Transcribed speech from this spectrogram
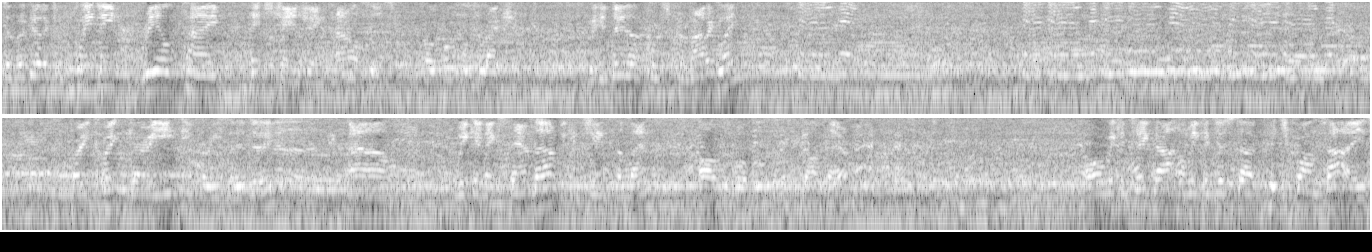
So we've got a completely real-time pitch changing analysis for vocal correction. We can do that, of course, chromatically. Quick, very easy, very easy to do. Um, we can extend that, we can change the length of the vocals that we've got there. Or we can take that and we can just uh, pitch quantize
